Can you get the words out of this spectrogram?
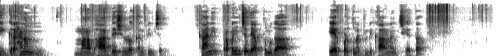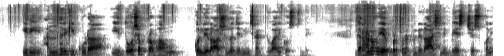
ఈ గ్రహణం మన భారతదేశంలో కనిపించదు. కానీ ప్రపంచవ్యాప్తముగా ఏర్పడుతున్నటువంటి కారణం చేత ఇది అందరికీ కూడా ఈ దోష ప్రభావం కొన్ని రాశుల్లో జన్మించినటువంటి వారికి వస్తుంది. గ్రహణం ఏర్పడుతున్నటువంటి రాశిని బేస్ చేసుకొని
